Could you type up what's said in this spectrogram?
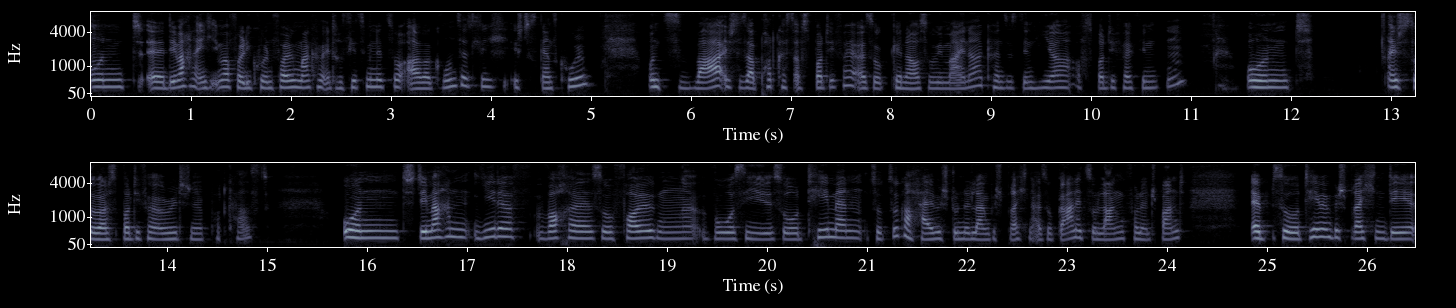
Und, äh, die machen eigentlich immer voll die coolen Folgen. Manchmal interessiert's mich nicht so, aber grundsätzlich ist das ganz cool. Und zwar ist dieser Podcast auf Spotify, also genauso wie meiner, können Sie den hier auf Spotify finden. Und ist sogar Spotify Original Podcast. Und die machen jede Woche so Folgen, wo sie so Themen so circa halbe Stunde lang besprechen, also gar nicht so lang, voll entspannt. Äh, so Themen besprechen, die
